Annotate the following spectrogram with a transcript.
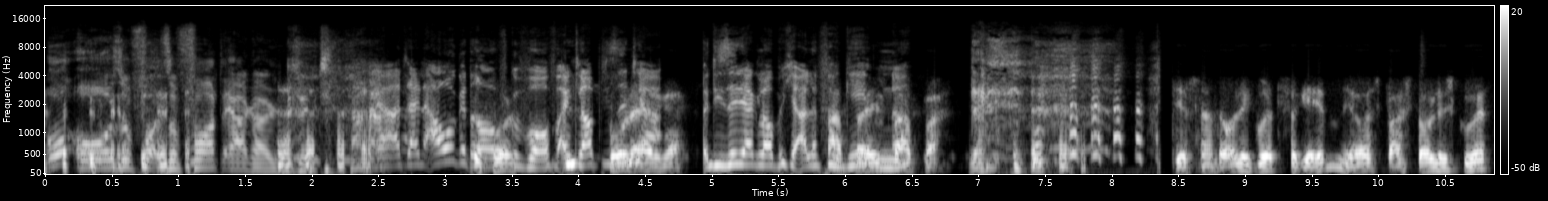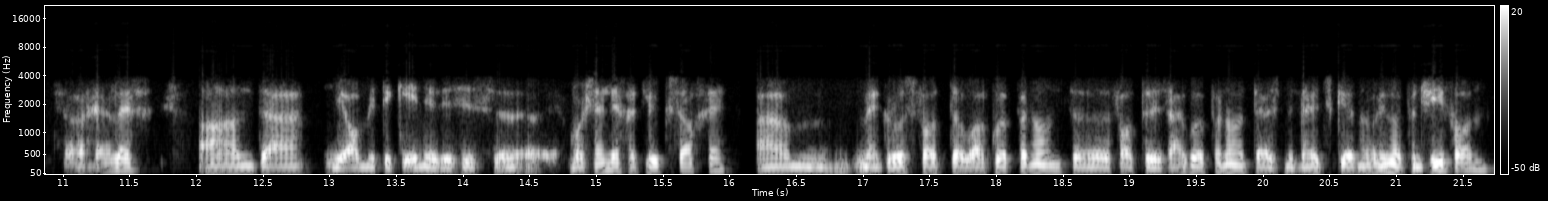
Oh, oh, oh, sofort, sofort Ärger gekriegt. er hat ein Auge drauf geworfen. Ich glaube, die, sind ja, die sind ja, glaube ich, alle vergeben. Papa ne? Die sind alle gut vergeben, ja, es passt alles gut, ja, herrlich. Und äh, ja, mit den Genen, das ist äh, wahrscheinlich eine Glückssache. Ähm, mein Großvater war gut benannt, der Vater ist auch gut benannt, der ist mit 90 Jahren noch immer beim Skifahren.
